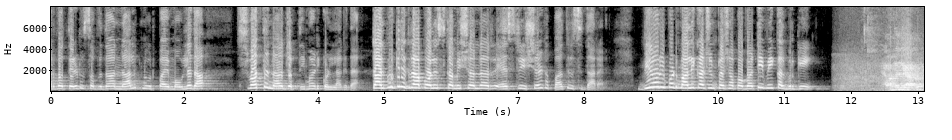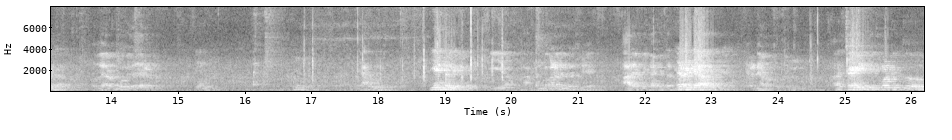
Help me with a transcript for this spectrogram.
ಅರವತ್ತೆರಡು ಸಾವಿರದ ನಾಲ್ಕುನೂರು ರೂಪಾಯಿ ಮೌಲ್ಯದ ಸ್ವತ್ತನ್ನ ಜಪ್ತಿ ಮಾಡಿಕೊಳ್ಳಲಾಗಿದೆ. ಕಲಬುರಗಿ ನಗರ police commissioner S T Sharanappa ತಿಳಿಸಿದ್ದಾರೆ. ಬ್ಯೂರೋ ರಿಪೋರ್ಟ್ ಮಲ್ಲಿಕಾರ್ಜುನ್ ಪ್ರಜಾಪವ ಟಿವಿ ಕಲಬುರಗಿ ಕೊಡ್ಬಿಟ್ಟಿರೋದು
